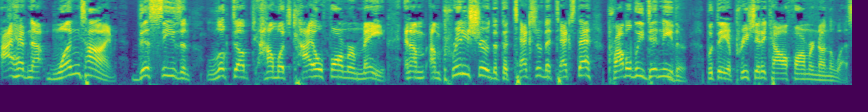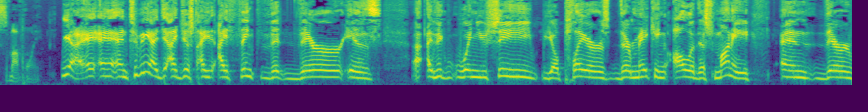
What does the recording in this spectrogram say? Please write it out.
I have not one time this season looked up how much Kyle Farmer made. And I'm, I'm pretty sure that the texter that texted that probably didn't either, but they appreciated Kyle Farmer nonetheless, is my point. Yeah. And, and to me, I, I just, I, I think that there is, I think when you see, you know, players, they're making all of this money and they're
